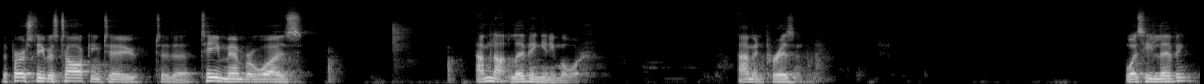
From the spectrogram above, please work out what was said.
the person he was talking to, to the team member, was I'm not living anymore. I'm in prison. Was he living?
